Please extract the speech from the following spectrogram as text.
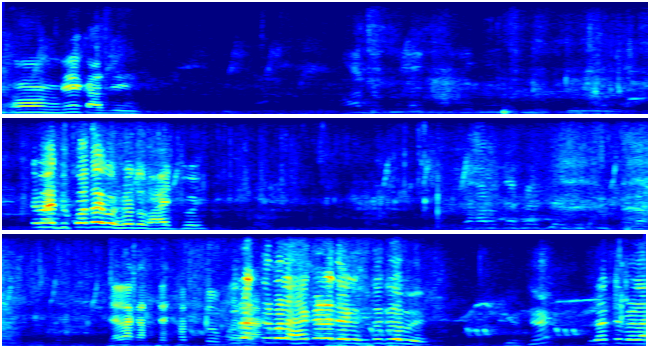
ঢং রে কাজে। ভাই তুই কথাই বস তো ভাই তুই? রাতের বেলা হ্যাকারে দেখেছিস তো কি হবে? রাতের বেলা?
